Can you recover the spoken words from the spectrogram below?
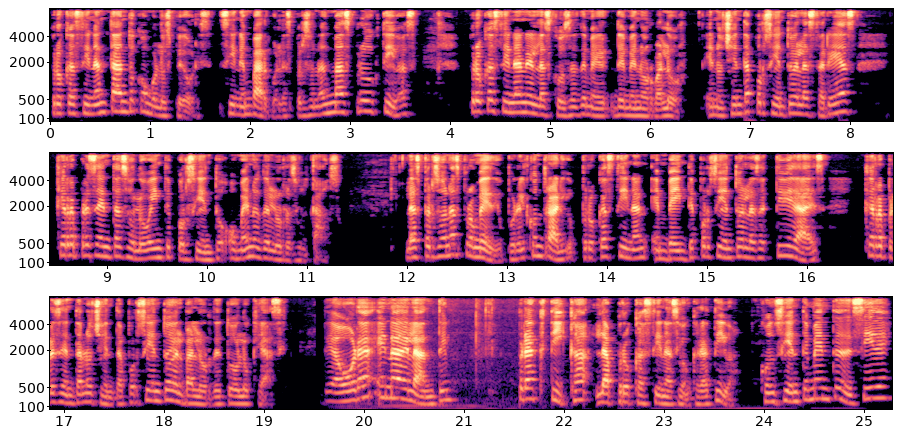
procrastinan tanto como los peores. Sin embargo, las personas más productivas procrastinan en las cosas de, menor valor, en 80% de las tareas que representa solo 20% o menos de los resultados. Las personas promedio, por el contrario, procrastinan en 20% de las actividades que representan 80% del valor de todo lo que hacen. De ahora en adelante, practica la procrastinación creativa. Conscientemente decide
